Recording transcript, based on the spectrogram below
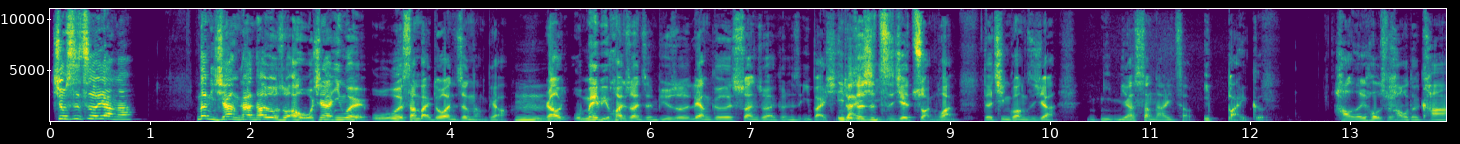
就是这样啊。那你想想看，他如果说哦，我现在因为我我有三百多万的政党票，嗯，然后我 maybe 换算成，比如说亮哥算出来可能是一百席，对，这是直接转换的情况之下，你你要上哪里找一百个好的候选人，好的咖，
